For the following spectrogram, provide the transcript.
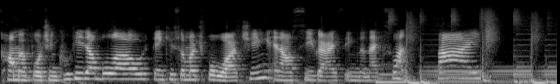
comment fortune cookie down below. Thank you so much for watching and I'll see you guys in the next one. Bye!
